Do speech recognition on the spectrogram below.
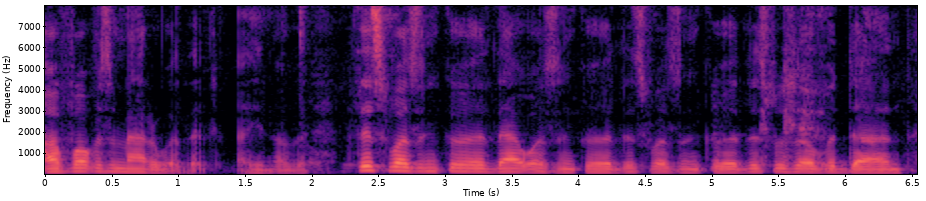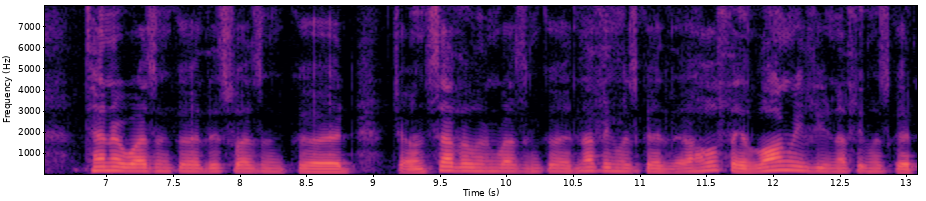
of what was the matter with it. Uh, you know, the, this wasn't good, that wasn't good, this wasn't good, this was overdone. Tenor wasn't good, this wasn't good, Joan Sutherland wasn't good, nothing was good. The whole thing, long review, nothing was good.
